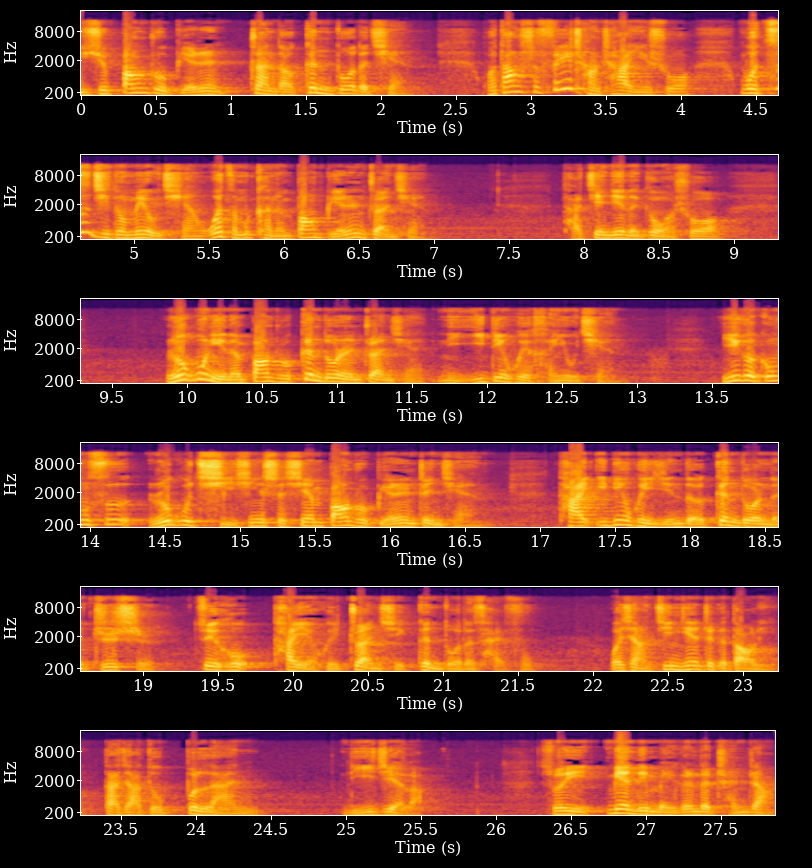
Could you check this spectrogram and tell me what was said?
你去帮助别人赚到更多的钱，我当时非常诧异，说我自己都没有钱，我怎么可能帮别人赚钱？他坚定地跟我说，如果你能帮助更多人赚钱，你一定会很有钱。一个公司如果起心是先帮助别人挣钱，他一定会赢得更多人的支持，最后他也会赚取更多的财富。我想今天这个道理大家都不难理解了，所以面对每个人的成长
